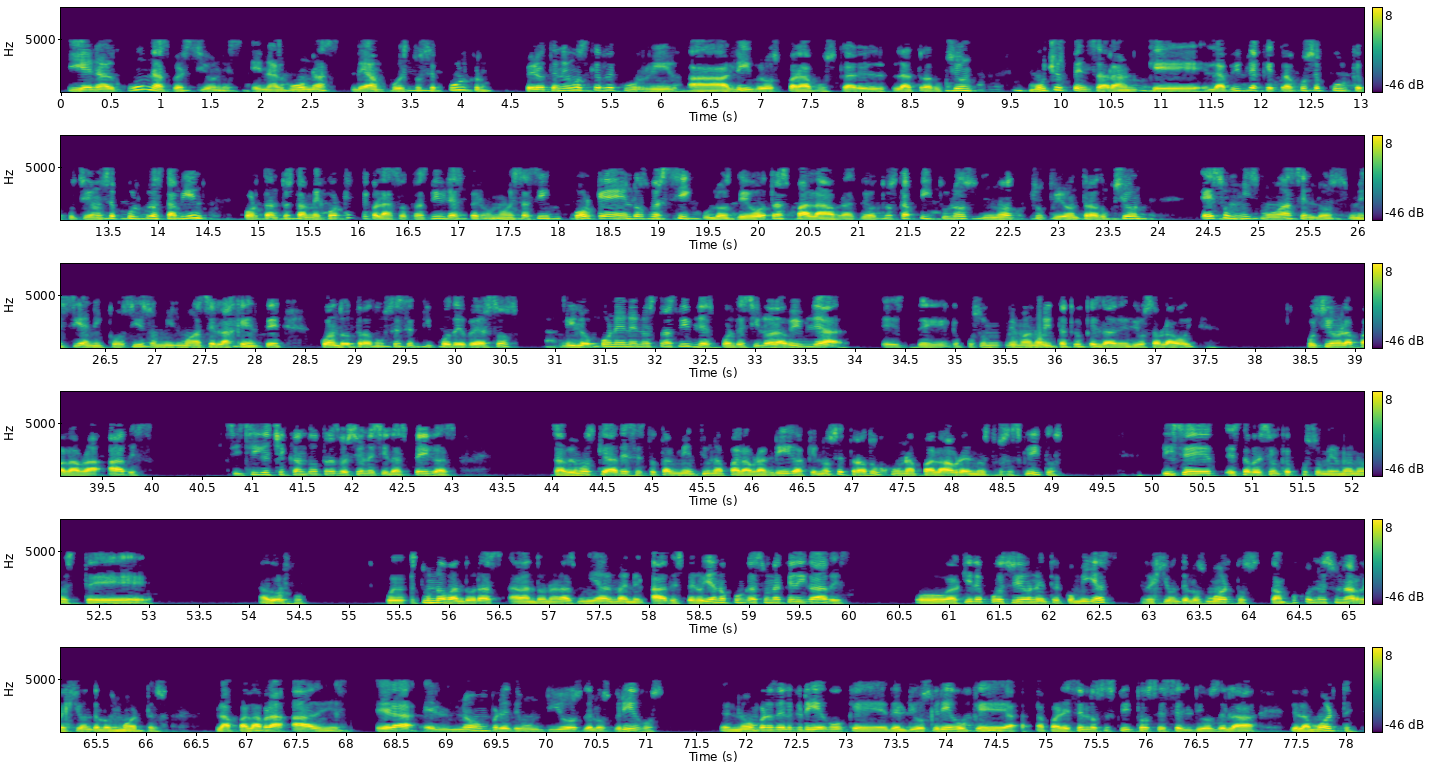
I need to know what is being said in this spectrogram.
y en algunas versiones, en algunas, le han puesto sepulcro. Pero tenemos que recurrir a libros para buscar la traducción. Muchos pensarán que la Biblia que trajo sepulcro, que pusieron sepulcro, está bien, por tanto está mejor que con las otras Biblias, pero no es así, porque en los versículos de otras palabras, de otros capítulos, no sufrieron traducción. Eso mismo hacen los mesiánicos y eso mismo hace la gente cuando traduce ese tipo de versos y lo ponen en nuestras Biblias, por decirlo a la Biblia este que puso mi hermano ahorita, creo que es la de Dios habla hoy, pusieron la palabra Hades. Si sigues checando otras versiones y las pegas, sabemos que Hades es totalmente una palabra griega, que no se tradujo una palabra en nuestros escritos. Dice esta versión que puso mi hermano este Adolfo, pues tú no abandonarás, abandonarás mi alma en el Hades, pero ya no pongas una que diga Hades, o aquí le pusieron entre comillas región de los muertos, tampoco no es una región de los muertos. La palabra Hades era el nombre de un dios de los griegos. El nombre del griego que del dios griego que aparece en los escritos es el dios de la de la muerte.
